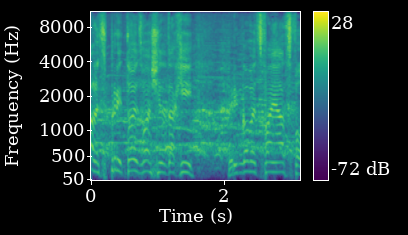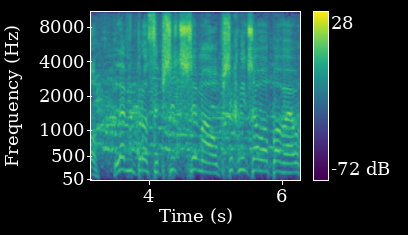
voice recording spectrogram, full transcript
Ale spryt, to jest właśnie taki ringowe cwaniactwo. Lewy prosty przytrzymał, przyklinczował Paweł.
